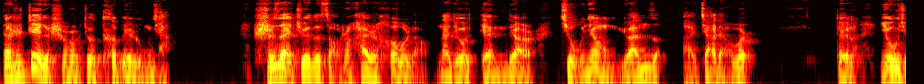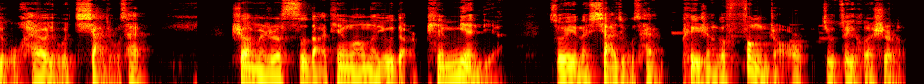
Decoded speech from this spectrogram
但是这个时候就特别融洽。实在觉得早上还是喝不了，那就点点酒酿圆子啊，加点味儿。对了，有酒还要有下酒菜。上面这四大天王呢，有点偏面点，所以呢，下酒菜配上个凤爪就最合适了，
